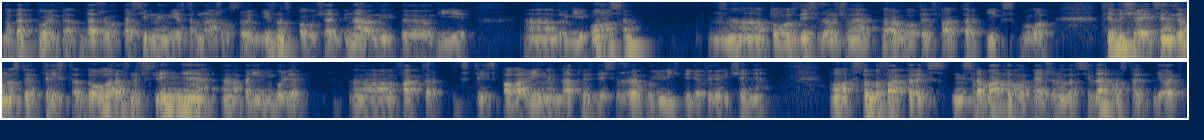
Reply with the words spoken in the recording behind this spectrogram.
Но как только даже вот пассивный инвестор начал строить бизнес, получать бинарные э, и э, другие бонусы, а, то здесь уже начинает работать фактор X. Вот. Следующая лицензия у нас стоит 300 долларов, начисление а, по ней не более а, фактор X 3,5, да, то есть здесь уже увелич, идет увеличение. Вот. Чтобы фактор X не срабатывал, опять же, надо всегда просто делать,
